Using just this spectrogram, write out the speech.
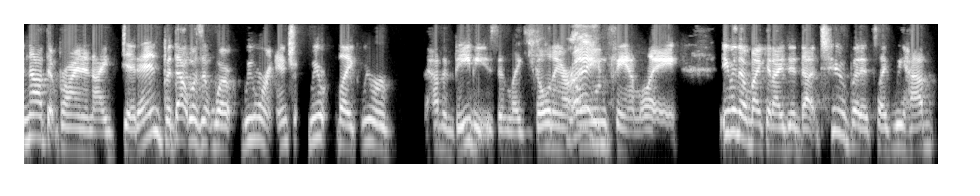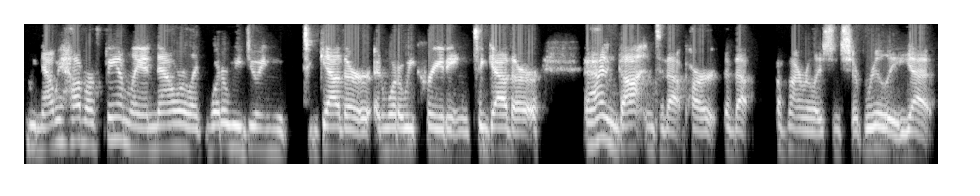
not that Brian and I didn't, but that wasn't what we weren't interested. We were like we were having babies and like building our right. own family even though Mike and I did that too, but it's like we have we now we have our family and now we're like, what are we doing together and what are we creating together? And I hadn't gotten to that part of that of my relationship really yet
